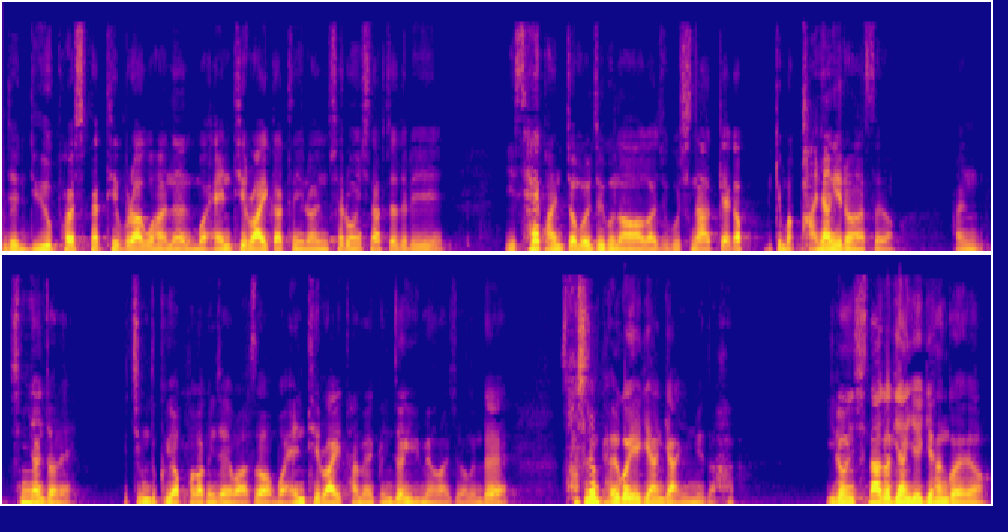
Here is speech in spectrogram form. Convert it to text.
이제 New Perspective라고 하는 뭐 N.T. Wright 같은 이런 새로운 신학자들이 이 새 관점을 들고 나와가지고 신학계가 이렇게 막 반향이 일어났어요. 한 10년 전에. 지금도 그 여파가 굉장히 와서 뭐 N.T. Wright 하면 굉장히 유명하죠. 근데 사실은 별거 얘기한 게 아닙니다. 이런 신학을 그냥 얘기한 거예요.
